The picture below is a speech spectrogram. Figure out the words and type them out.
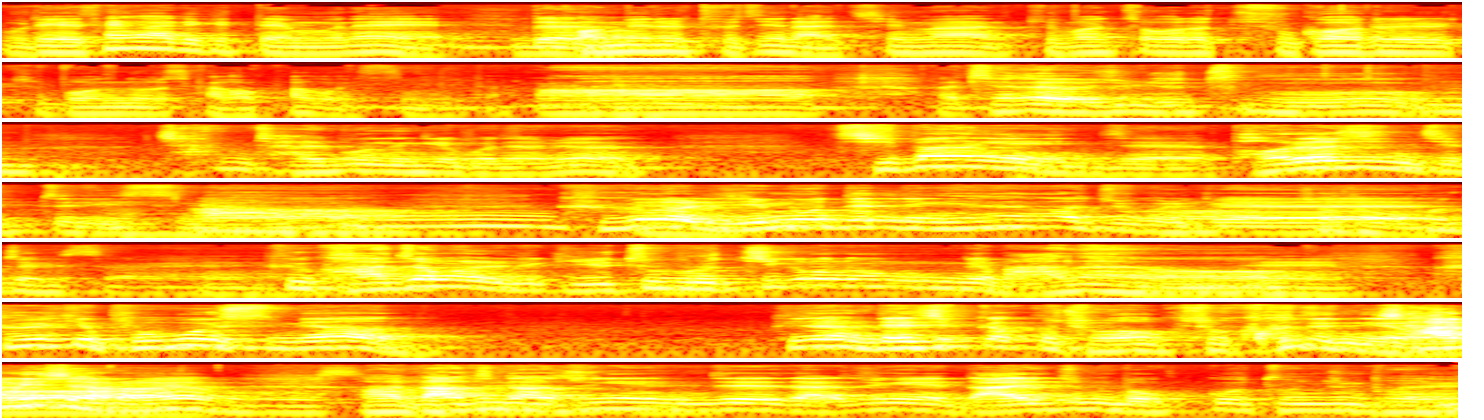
우리의 생활이기 때문에 네. 범위를 두진 않지만 기본적으로 주거를 기본으로 작업하고 있습니다. 아, 제가 요즘 유튜브 음. 참잘 보는 게 뭐냐면 지방에 이제 버려진 집들이 있으면 아. 음. 그걸 리모델링 해가지고 어, 이렇게 저도 본 적 있어요. 예. 그 과정을 이렇게 유튜브로 찍어놓은 게 많아요. 네. 그거 이렇게 보고 있으면 그냥 내 집 갖고 좋아 좋거든요. 잠이 잘 와요, 보면서. 아 나도 나중에 이제 나중에 나이 좀 먹고 돈 좀 벌면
